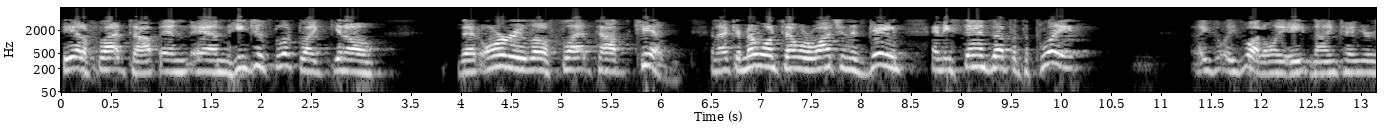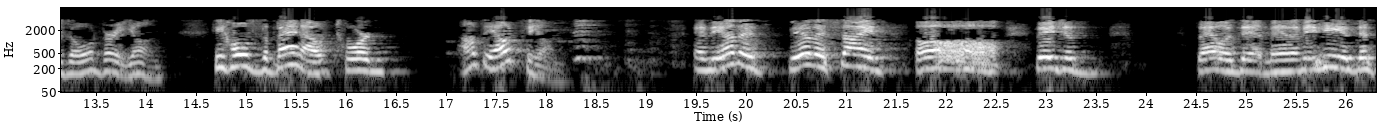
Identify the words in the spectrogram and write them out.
he had a flat top, and and he just looked like you know that ornery little flat topped kid. And I can remember one time we we're watching this game, and he stands up at the plate. He's, he's what, only eight, nine, ten years old, very young. He holds the bat out toward out the outfield, and the other the other side. Oh, they just that was it, man. I mean, he is just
